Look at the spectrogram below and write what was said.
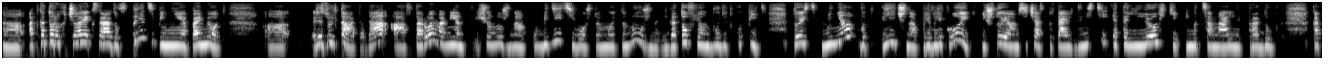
а, от которых человек сразу, в принципе, не поймет, а, результата, да, а второй момент, еще нужно убедить его, что ему это нужно, и готов ли он будет купить. То есть меня вот лично привлекло, и, и что я вам сейчас пытаюсь донести, это легкий эмоциональный продукт. Как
